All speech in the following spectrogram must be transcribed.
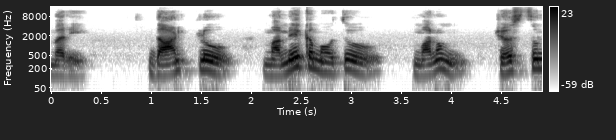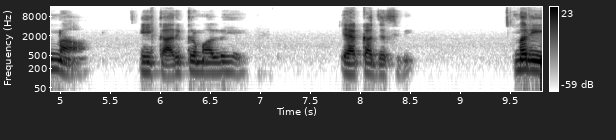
మరి దాంట్లో మమేకమవుతూ మనం చేస్తున్న ఈ కార్యక్రమాలే ఏకాదశివి. మరి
